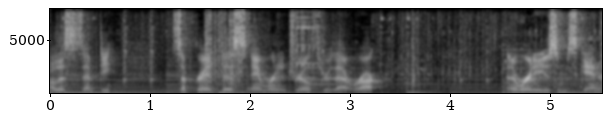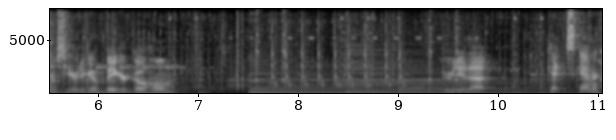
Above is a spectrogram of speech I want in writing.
Oh, this is empty. Let's upgrade this, and we're going to drill through that rock. And we're going to use some scanners here to go big or go home. Do we do that? Okay, scanner.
